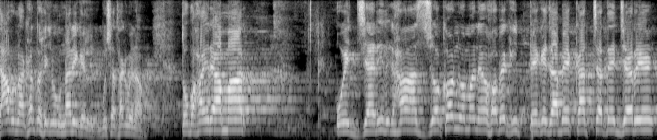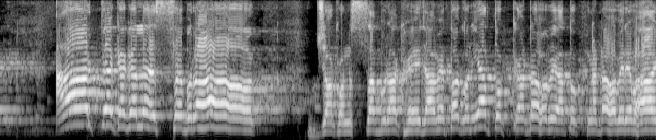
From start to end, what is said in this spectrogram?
ডাব না খান, তো হেজব নারিকেল, বসে থাকবে না। তো ভাইরে আমার, ওই জারির ঘাস যখন মানে হবে কি পেকে যাবে কাচ্চাতে জারে আর পেকে গেলে সবরাক যখন সবরাক হয়ে যাবে, তখন এত কাঁটা হবে, এত কাঁটা হবে রে ভাই।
